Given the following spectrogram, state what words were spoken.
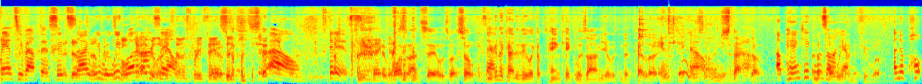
fancy about this. It's I, sound we, we bought it on sale. sounds pretty fancy. Well, it is. It bought it on sale as well. So you're going to kind of do like a pancake lasagna with Nutella and Pancake You know. lasagna. stacked up. A pancake A Napoleon, lasagna. if you will. A Napo-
